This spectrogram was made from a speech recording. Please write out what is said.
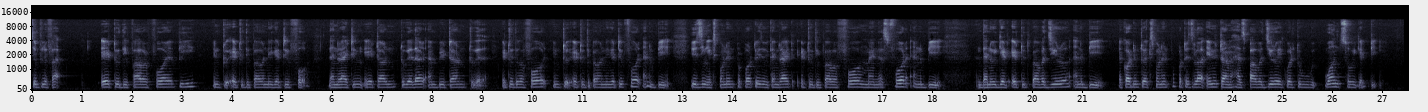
simplify a to the power 4b into a to the power negative 4 then writing a term together and b term together. A to the power 4 into a to the power negative 4 and b. Using exponent properties we can write a to the power 4 minus 4 and b. And then we get a to the power 0 and b. According to exponent properties law any term has power 0 equal to 1 so we get b.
